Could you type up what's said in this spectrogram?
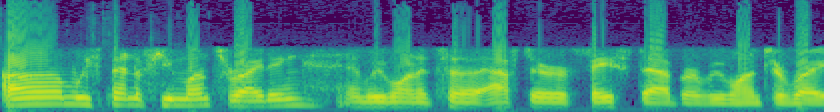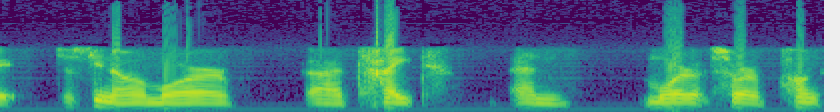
Um, we spent a few months writing, and we wanted to after Face Stabber, we wanted to write just you know a more uh, tight and more sort of punk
